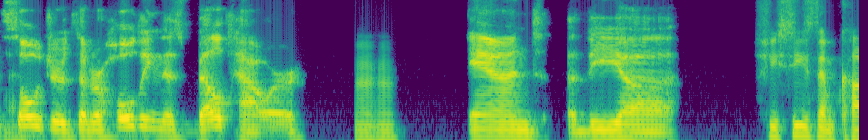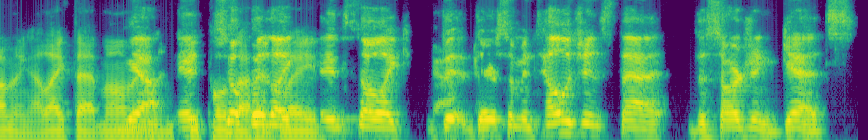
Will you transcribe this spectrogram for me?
minute. soldiers that are holding this bell tower, hmm and the uh She sees them coming. I like that moment. yeah, and and pulls so out but like blade. and so like Yeah. th- there's some intelligence that the sergeant gets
